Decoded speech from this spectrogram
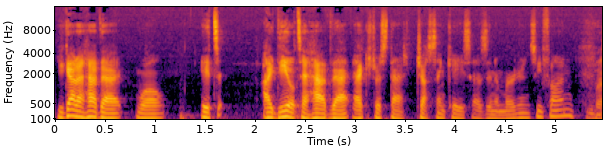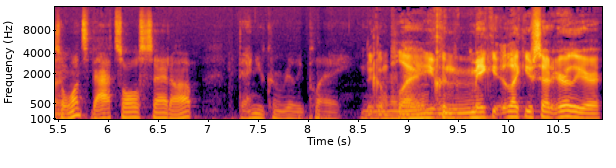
you got to have that. Well, it's ideal to have that extra stash just in case as an emergency fund. So once that's all set up, then you can really play. You know can what I play. mean? You can make it like you said earlier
